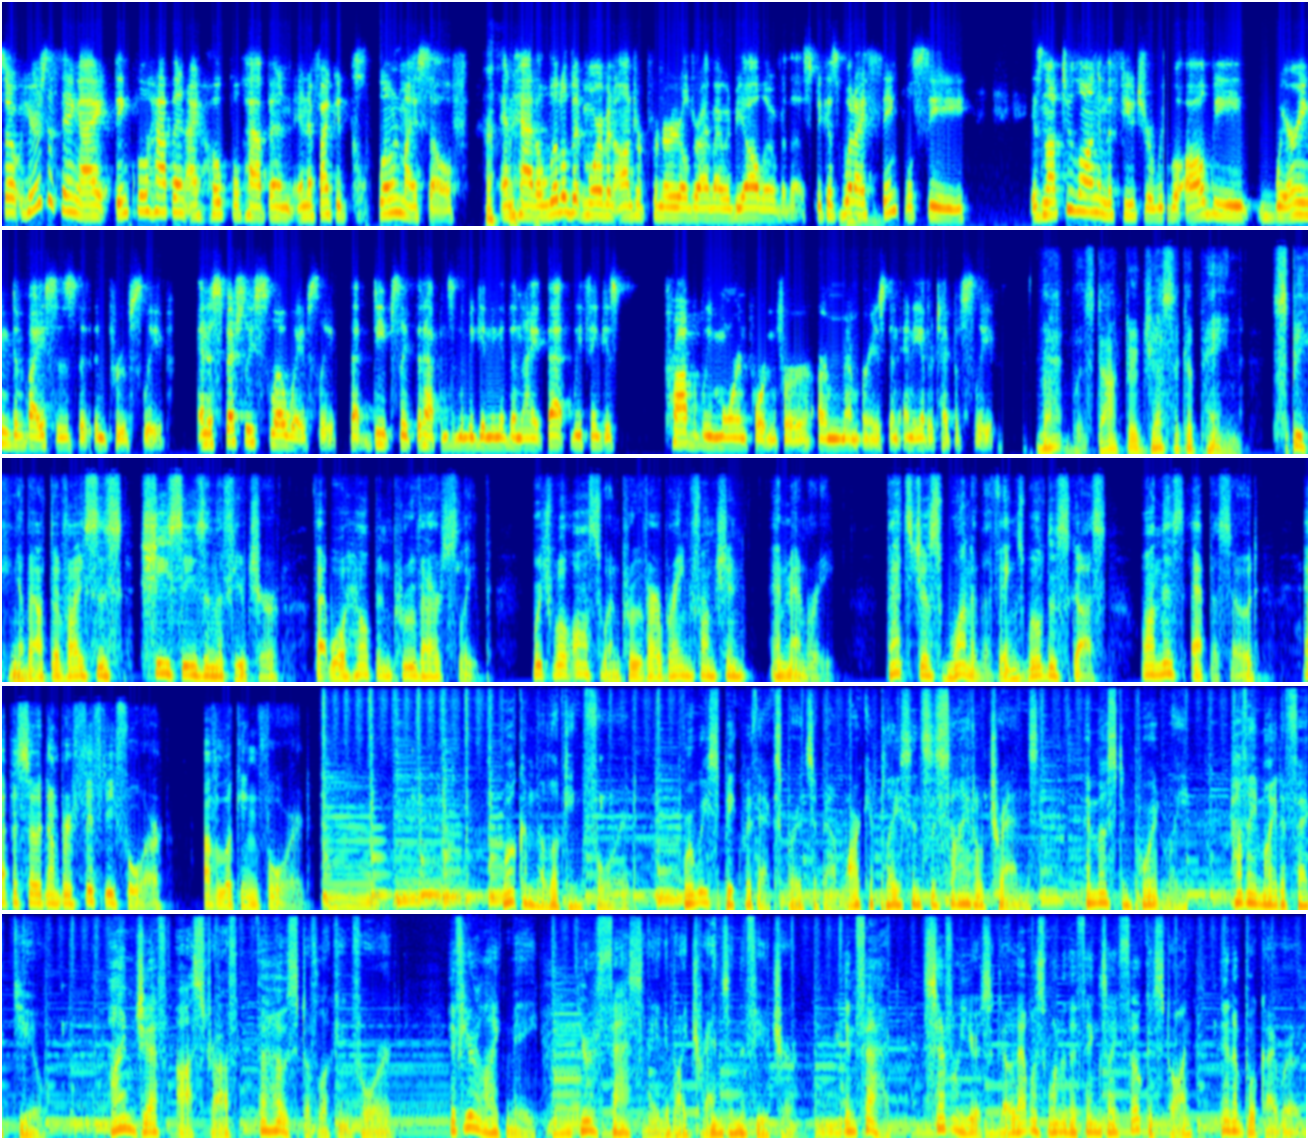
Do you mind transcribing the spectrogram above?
So here's the thing I think will happen, I hope will happen. And if I could clone myself and had a little bit more of an entrepreneurial drive, I would be all over this. Because what I mm-hmm. think we'll see is not too long in the future, we will all be wearing devices that improve sleep and especially slow wave sleep, that deep sleep that happens in the beginning of the night. That we think is probably more important for our memories than any other type of sleep. That was Dr. Jessica Payne speaking about devices she sees in the future that will help improve our sleep, which will also improve our brain function and memory. That's just one of the things we'll discuss on this episode, episode number 54 of Looking Forward. Welcome to Looking Forward, where we speak with experts about marketplace and societal trends, and most importantly, how they might affect you. I'm Jeff Ostroff, the host of Looking Forward. If you're like me, you're fascinated by trends in the future. In fact, several years ago, that was one of the things I focused on in a book I wrote.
